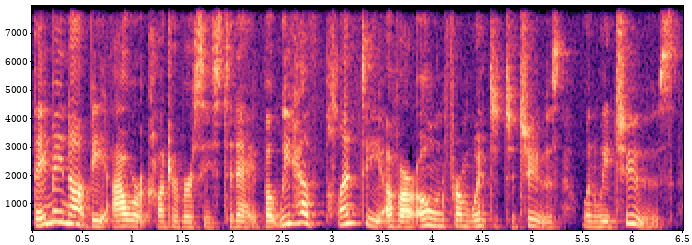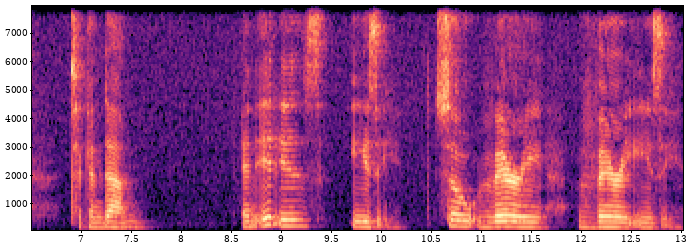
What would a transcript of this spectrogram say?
They may not be our controversies today, but we have plenty of our own from which to choose when we choose to condemn. And it is easy, so very, very easy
